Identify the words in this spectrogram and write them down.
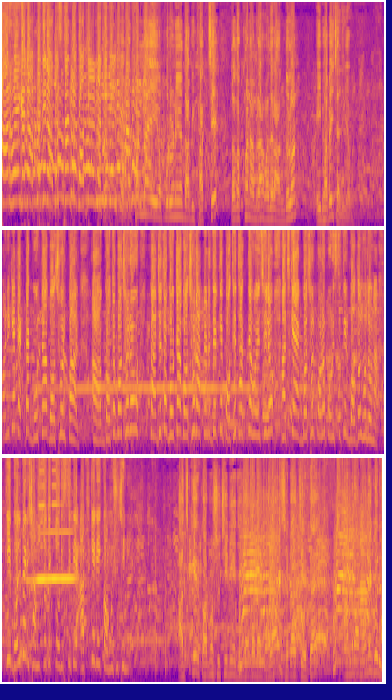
পার হয়ে গেল আপনাদের অবস্থান তো বদলানো কি বলবেন? যতক্ষণ না এই অপূরণীয় দাবি থাকছে ততক্ষণ আমরা আমাদের আন্দোলন এইভাবেই চালিয়ে যাব। অনেকে একটা গোটা বছর পার। গত বছরও কাজে তো গোটা বছর আপনাদেরকে পথে থাকতে হয়েছিল। আজকে এক বছর পরও পরিস্থিতির বদল হলো না। কি বলবেন সাম্প্রতিক পরিস্থিতি আজকের এই কর্মসূচি নিয়ে? আজকের কর্মসূচি নিয়ে যে জায়গাটা বলার, সেটা হচ্ছে এটাই। আমরা মনে করি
